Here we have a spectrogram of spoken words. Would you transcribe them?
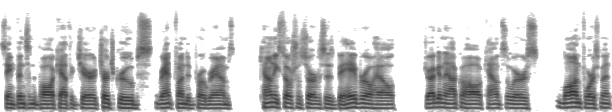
St. Vincent de Paul Catholic Charity, church groups, grant funded programs, county social services, behavioral health, drug and alcohol counselors, law enforcement.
